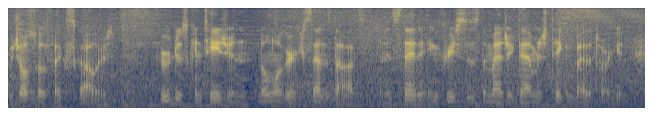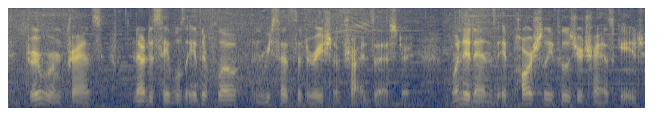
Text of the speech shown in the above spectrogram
which also affects Scholars. Garuda's Contagion no longer extends dots, and instead increases the magic damage taken by the target. Dreadworm Trance now disables Aetherflow and resets the duration of Tri Disaster. When it ends, it partially fills your Trance gauge.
